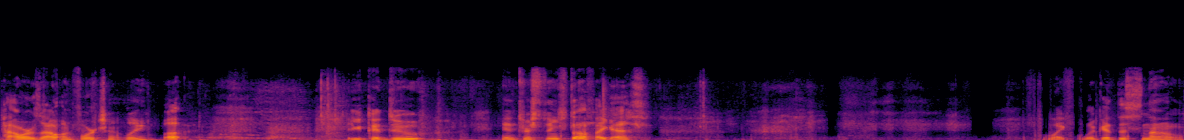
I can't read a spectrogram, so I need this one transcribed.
Power's out, unfortunately, but you could do interesting stuff, I guess. Like, look at the snow.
